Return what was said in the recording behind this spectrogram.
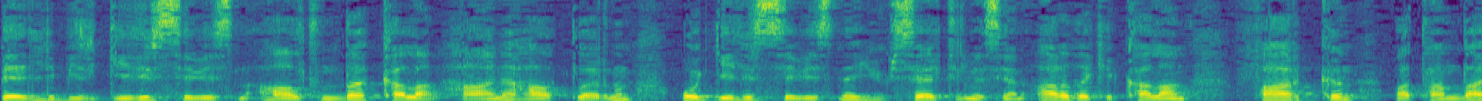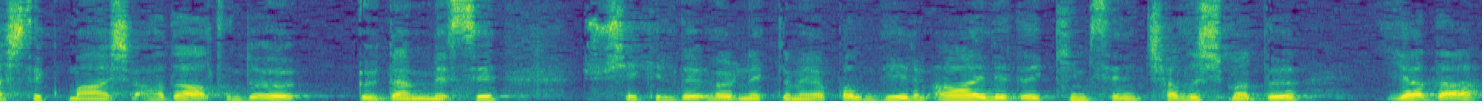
belli bir gelir seviyesinin altında kalan hane halklarının o gelir seviyesine yükseltilmesi. Yani aradaki kalan farkın vatandaşlık maaşı adı altında ödenmesi. Şu şekilde örnekleme yapalım. Diyelim ailede kimsenin çalışmadığı ya da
